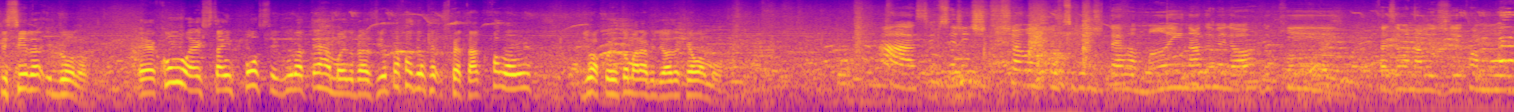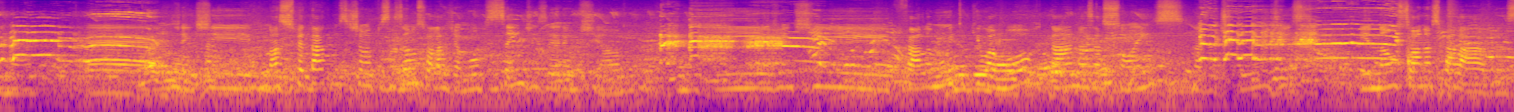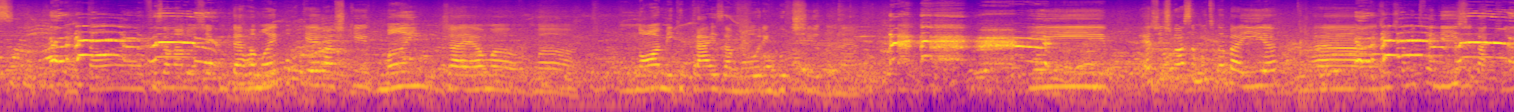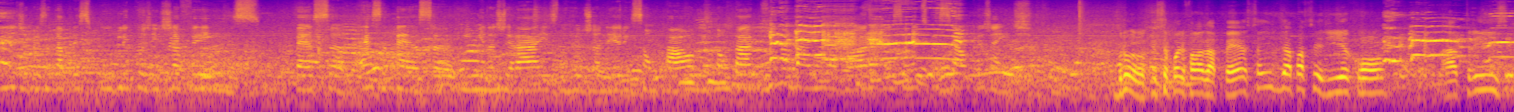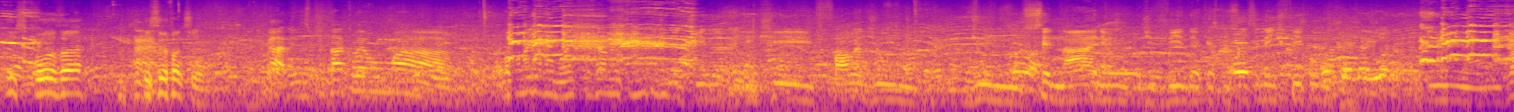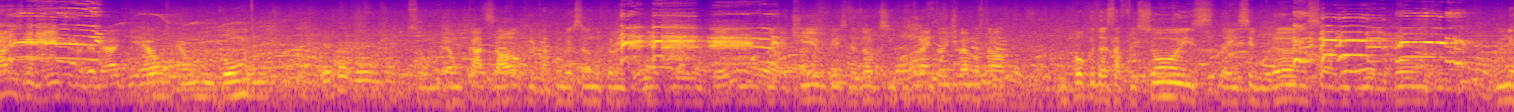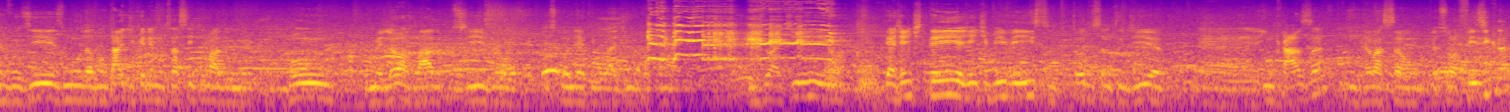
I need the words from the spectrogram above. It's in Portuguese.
Priscila e Bruno, é, como é estar em Porto Seguro, a terra-mãe do Brasil, para fazer um espetáculo falando de uma coisa tão maravilhosa que é o amor? Ah, se, a gente chama de Porto Seguro de terra-mãe, nada melhor do que fazer uma analogia com amor. né? É, a gente, nosso espetáculo se chama Precisamos Falar de Amor Sem Dizer Eu Te Amo. E a gente fala muito que o amor está nas ações, nas atitudes e não só nas palavras. Então eu fiz analogia com terra-mãe porque eu acho que mãe já é uma, uma- um nome que traz amor embutido, né? E a gente gosta muito da Bahia, ah, a gente está muito feliz de estar aqui, de apresentar para esse público. A gente já fez peça, essa peça em Minas Gerais, no Rio de Janeiro, em São Paulo. Então estar aqui na Bahia agora vai ser muito especial pra gente. Bruno, o que você pode falar da peça e da parceria com a atriz e esposa Priscila Fantini? Cara, esse espetáculo é uma, uma comédia romântica realmente muito divertida. A gente fala de um, de um cenário de vida que as pessoas se identificam em vários momentos, na verdade. É um, é um encontro, é um casal que está conversando pela internet há algum tempo, um aplicativo, que eles resolvem se encontrar. Então a gente vai mostrar um pouco das aflições, da insegurança, do primeiro encontro, do nervosismo, da vontade de querer mostrar sempre o lado bom, o melhor lado possível, esconder aquele ladinho um pouco mais enjoadinho, que a gente tem, a gente vive isso todo santo dia é, em casa, em relação pessoa física,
